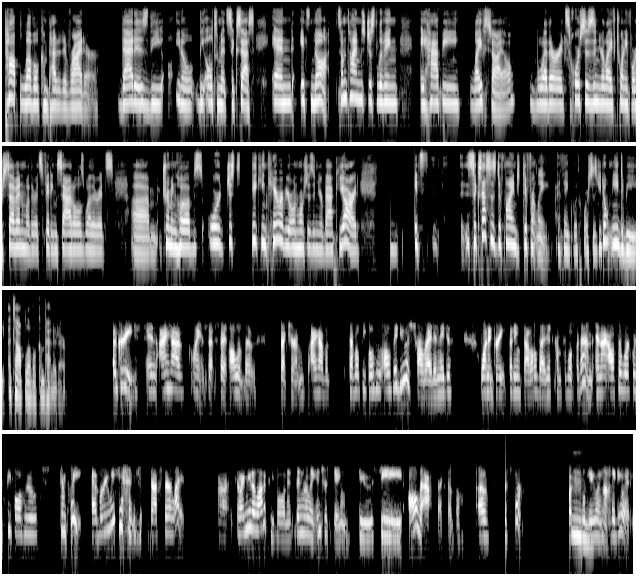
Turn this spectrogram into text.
top level competitive rider. That is the, you know, the ultimate success. And it's not. Sometimes just living a happy lifestyle, whether it's horses in your life 24 7, whether it's fitting saddles, whether it's um, trimming hooves, or just taking care of your own horses in your backyard it's success is defined differently i think with horses you don't need to be a top level competitor Agreed. And I have clients that fit all of those spectrums. I have a, several people who all they do is trail ride and they just want a great fitting saddle that is comfortable for them. And I also work with people who complete every weekend. That's their life. Uh, so I meet a lot of people, and it's been really interesting to see all the aspects of the of the sport, what people Mm. do and how they do it.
